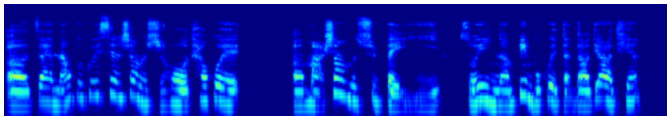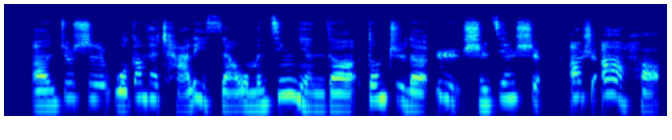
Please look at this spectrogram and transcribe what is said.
呃，在南回归线上的时候，它会呃马上的去北移，所以呢，并不会等到第二天。嗯，就是我刚才查了一下，我们今年的冬至的日时间是二十二号，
